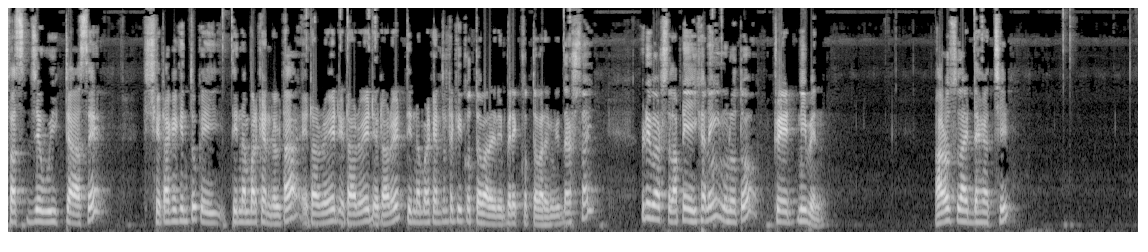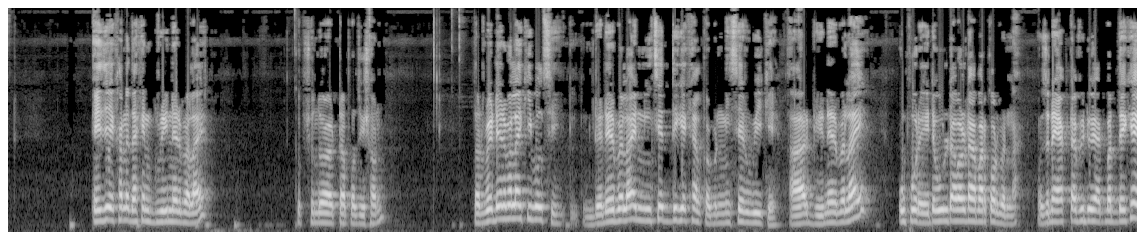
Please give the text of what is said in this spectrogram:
ফার্স্ট যে উইকটা আছে, সেটাকে কিন্তু এই তিন নাম্বার ক্যান্ডেলটা এটা রেড এটা রেড এটা রেড তিন নাম্বার ক্যান্ডেলটা কি করতে পারেনি? ব্রেক করতে পারেনি। দ্যাটস রিভার্সাল আপনি এইখানেই মূলত ট্রেড নেবেন। আরও স্লাইড দেখাচ্ছি। এই যে এখানে দেখেন গ্রিনের বেলায়, খুব সুন্দর একটা পজিশন তো রেডের বেলায় কি বলছি? রেডের বেলায় নিচের দিকে খেয়াল করবেন, নিচের উইকে আর গ্রিনের বেলায় উপরে, এটা উল্টাপাল্টা আবার করবেন না। ওই জন্য একটা ভিডিও একবার দেখে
